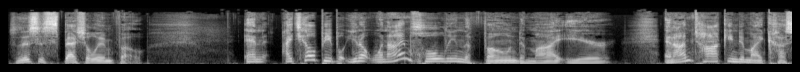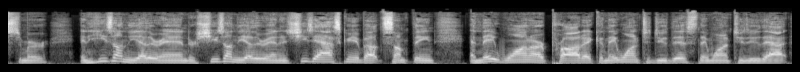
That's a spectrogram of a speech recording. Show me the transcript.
So, this is special info. And I tell people, you know, when I'm holding the phone to my ear and I'm talking to my customer and he's on the other end or she's on the other end and she's asking me about something and they want our product and they want to do this, and they want to do that,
